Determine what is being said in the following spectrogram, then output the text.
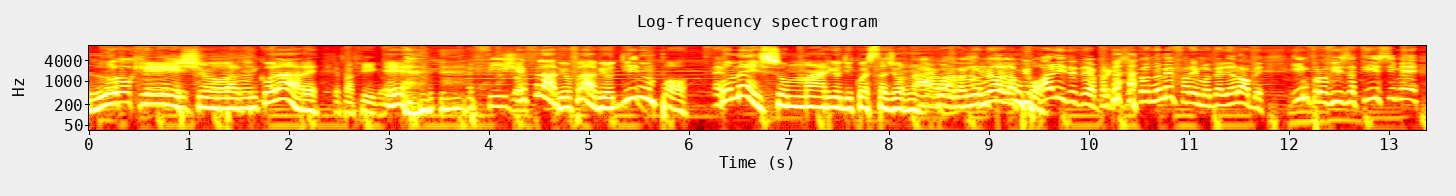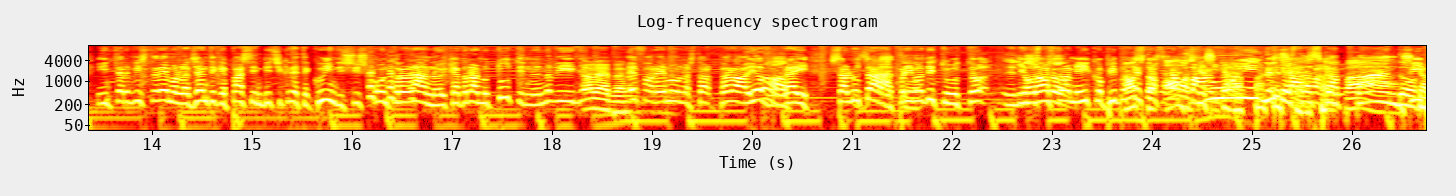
location, Location. particolare. che fa figo. E, È figo. e Flavio, Flavio, dimmi un po', Eh. com'è il sommario di questa giornata? Ah, guarda, non ne ho la più po'. pallida idea perché secondo me faremo delle robe improvvisatissime, intervisteremo la gente che passa in bicicletta e quindi si scontreranno e cadranno tutti nel naviglio Vabbè, vabbè. e faremo una storia. Però io No, vorrei salutare esatto. prima di tutto il, Il nostro, nostro- amico Pippo che sta nostro scappando. che scappa, Lui che che sta scappa. scappando. Pippo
